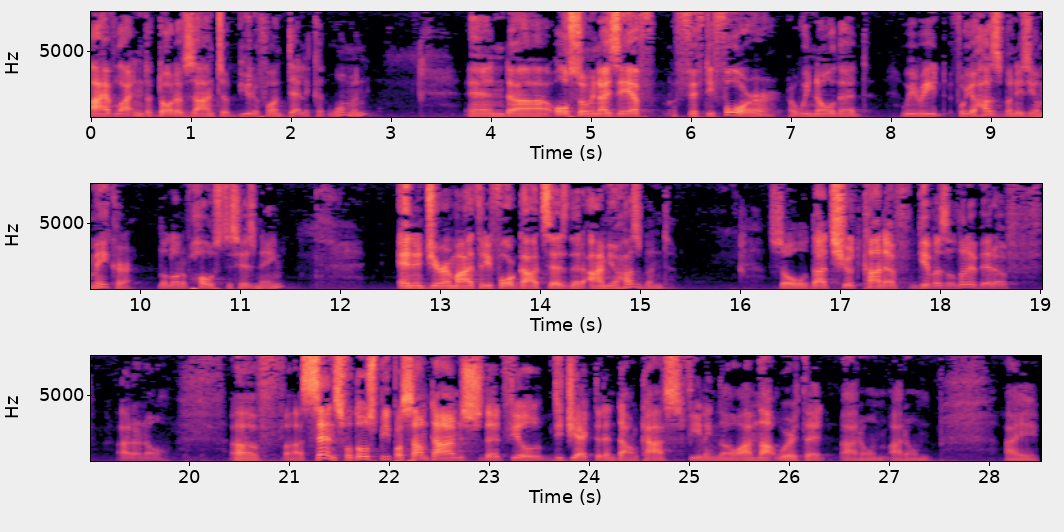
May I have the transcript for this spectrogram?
I have likened the daughter of Zion to a beautiful and delicate woman. And uh, also in Isaiah 54, we know that we read, For your husband is your maker, the Lord of hosts is his name. And in Jeremiah 3 4, God says that I'm your husband. So that should kind of give us a little bit of, I don't know, of uh, sense for those people sometimes that feel dejected and downcast, feeling though I'm not worth it. I don't, I don't, I,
